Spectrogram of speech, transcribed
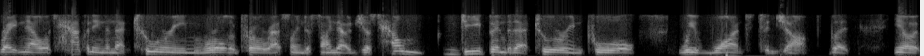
right now what's happening in that touring world of pro wrestling to find out just how deep into that touring pool we want to jump. But, you know,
